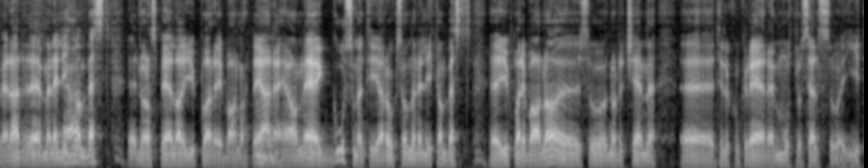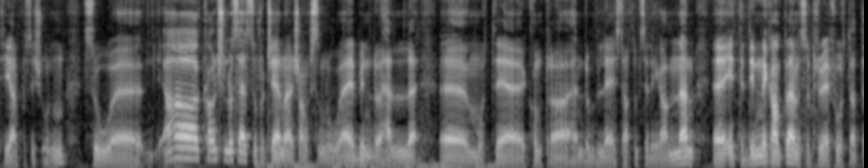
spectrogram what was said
Peder, men jeg liker ja. han best når han spiller dypere i banen. Det gjør jeg. Han er god som en tier også, men jeg liker han best dypere i banen. så når det kommer til å konkurrere mot Lo Celso i tierposisjonen, så eh, ja, kanskje Lo Celso fortjener en sjanse nå. Jeg begynner å helle uh, mot det kontra Ndombele i startoppstillinga. Men uh, inntil denne kampen så tror jeg fort at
